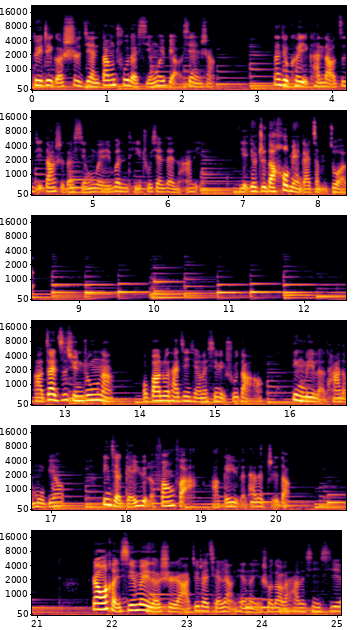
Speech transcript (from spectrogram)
对这个事件当初的行为表现上，那就可以看到自己当时的行为问题出现在哪里，也就知道后面该怎么做了。啊，在咨询中呢，我帮助他进行了心理疏导，订立了他的目标，并且给予了方法啊，给予了他的指导。让我很欣慰的是啊，就在前两天呢，也收到了他的信息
